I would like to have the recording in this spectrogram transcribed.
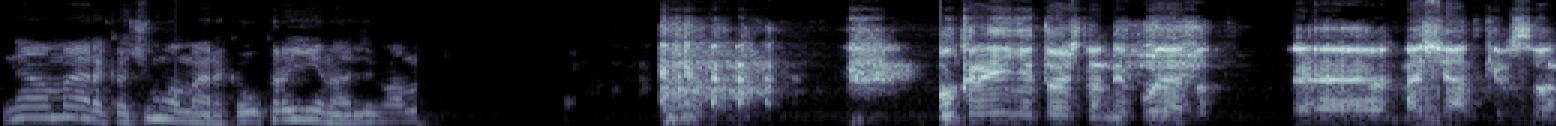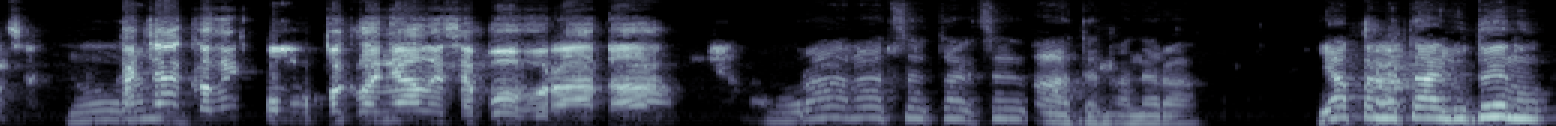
Не Америка. Чому Америка? Україна. В Україні точно не буде тут е, нащадків сонця. Ну, Хоча рано- колись поклонялися Богу Ра, да. Ну, Ра, Ра це так, це Атен, а не Ра. Я пам'ятаю людину,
